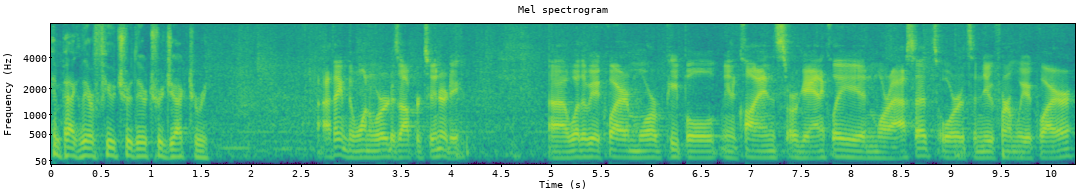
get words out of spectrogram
impact their future, their trajectory? I think the one word is opportunity. Uh, whether we acquire more people, you know, clients organically and more assets, or it's a new firm we acquire,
